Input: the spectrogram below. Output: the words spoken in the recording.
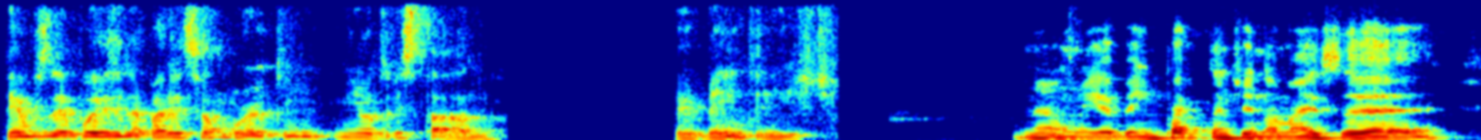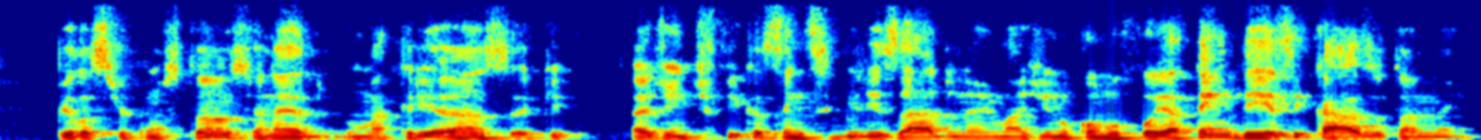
Tempos depois ele apareceu morto em, em outro estado. Foi bem triste. Não, e é bem impactante, ainda mais é, pela circunstância, né? Uma criança que a gente fica sensibilizado, né? Imagino como foi atender esse caso também.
